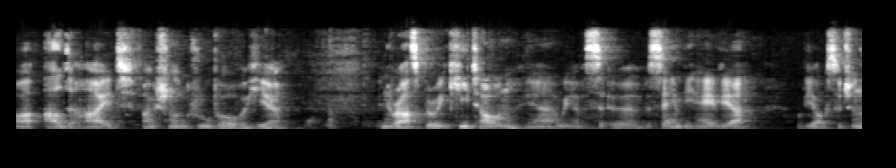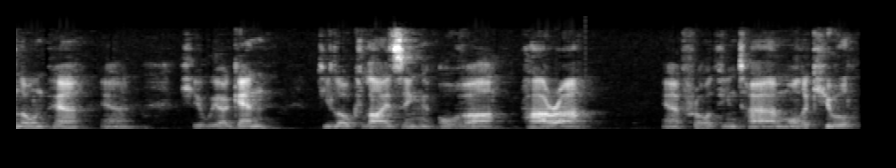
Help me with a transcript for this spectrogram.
our aldehyde functional group over here. In raspberry ketone, yeah, we have uh, the same behavior of the oxygen lone pair. Yeah, here we are again delocalizing over para, yeah, throughout the entire molecule.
